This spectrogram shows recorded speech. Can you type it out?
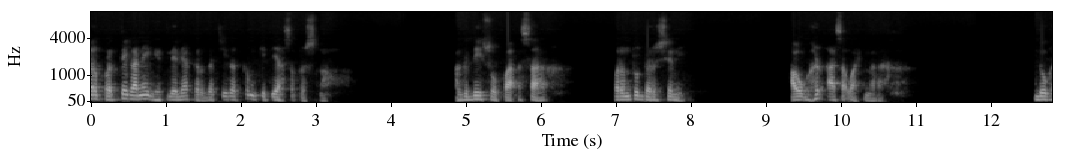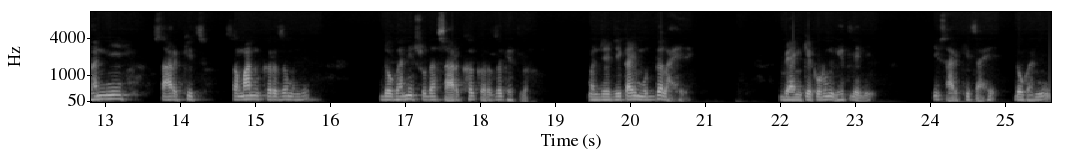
तर प्रत्येकाने घेतलेल्या कर्जाची रक्कम किती? असा प्रश्न. अगदी सोपा असा परंतु दर्शनी अवघड असा वाटणारा. दोघांनी सारखीच समान कर्ज म्हणजे दोघांनी सुद्धा सारखं कर्ज घेतलं. म्हणजे जी काही मुद्दल आहे बँकेकडून घेतलेली ती सारखीच आहे. दोघांनी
